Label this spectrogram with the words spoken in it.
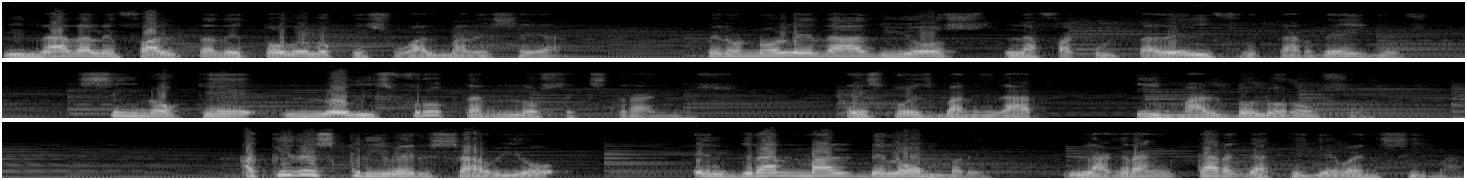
y nada le falta de todo lo que su alma desea. Pero no le da a Dios la facultad de disfrutar de ellos, sino que lo disfrutan los extraños. Esto es vanidad y mal doloroso. Aquí describe el sabio el gran mal del hombre, la gran carga que lleva encima.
